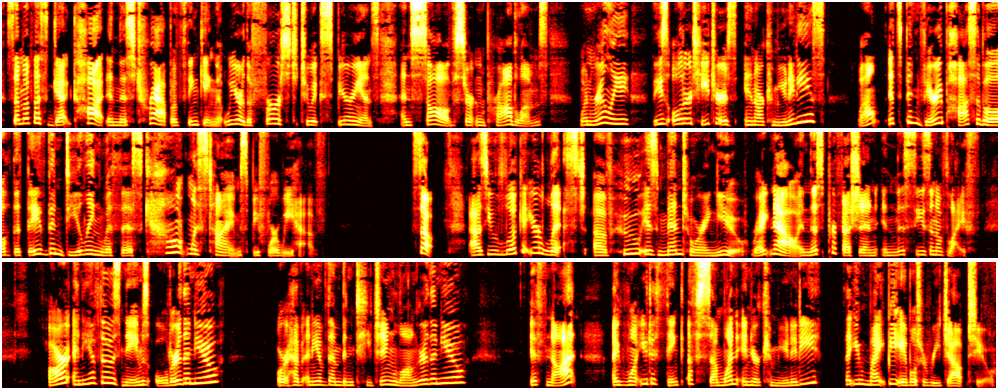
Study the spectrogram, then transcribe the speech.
Some of us get caught in this trap of thinking that we are the first to experience and solve certain problems, when really, these older teachers in our communities, well, it's been very possible that they've been dealing with this countless times before we have. So, as you look at your list of who is mentoring you right now in this profession, in this season of life, are any of those names older than you? Or have any of them been teaching longer than you? If not, I want you to think of someone in your community that you might be able to reach out to.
